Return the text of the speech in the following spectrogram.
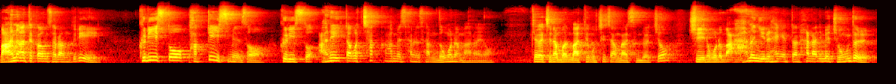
많은 안타까운 사람들이 그리스도 밖에 있으면서 그리스도 안에 있다고 착각하며 사는 사람 너무나 많아요. 제가 지난번 마태복음 7장 말씀드렸죠. 주의 이름으로 많은 일을 행했던 하나님의 종들,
